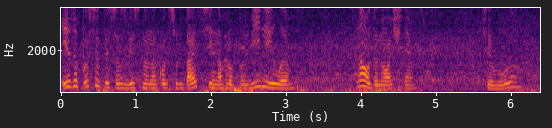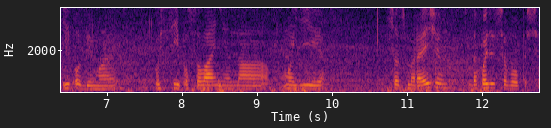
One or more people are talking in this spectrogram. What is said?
І записуйтеся, звісно, на консультації, на групові ліли, на одиночні. Цілую і обіймаю. Усі посилання на мої соцмережі знаходяться в описі.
